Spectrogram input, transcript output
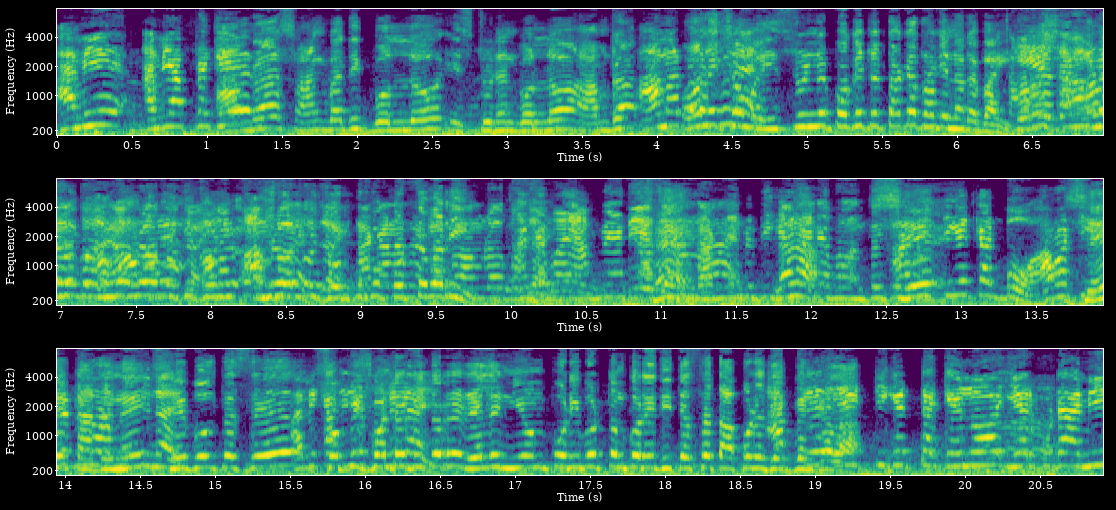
আমি আমি আপনাকে আমরা সাংবাদিক বলল স্টুডেন্ট বলল আমরা অনেক সময় স্টুডেন্টের পকেটে টাকা থাকে না রে ভাই আমরা- করতে পারি আচ্ছা সে- কাটে নেই সে বলতেছে চব্বিশ ঘণ্টার ভিতরে রেলের নিয়ম পরিবর্তন করে দিতেছে তারপরে দেখবেন খেলা টিকিটটা কেন এয়ারপোর্টে আমি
